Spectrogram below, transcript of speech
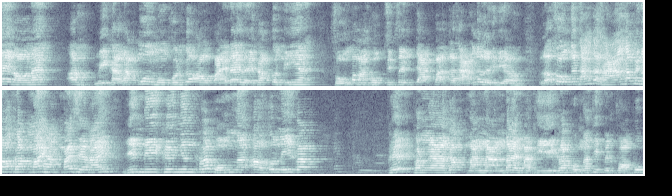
แน่นอนนะอะมีใครรับม่วงมงคลก็เอาไปได้เลยครับต้นนี้ฮะสูงประมาณ 60 เซนจากปากกระถางกันเลยทีเดียว เราส่งกันทั้งกระถางครับพี่น้องครับ ไม้หักไม้เสียหาย ยินดีคืนเงินครับผมนะอ้าวต้นนี้ครับ เพชรพังงาครับนานๆได้มาทีครับ ผมนะที่เป็นฟอร์มพุ่ม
